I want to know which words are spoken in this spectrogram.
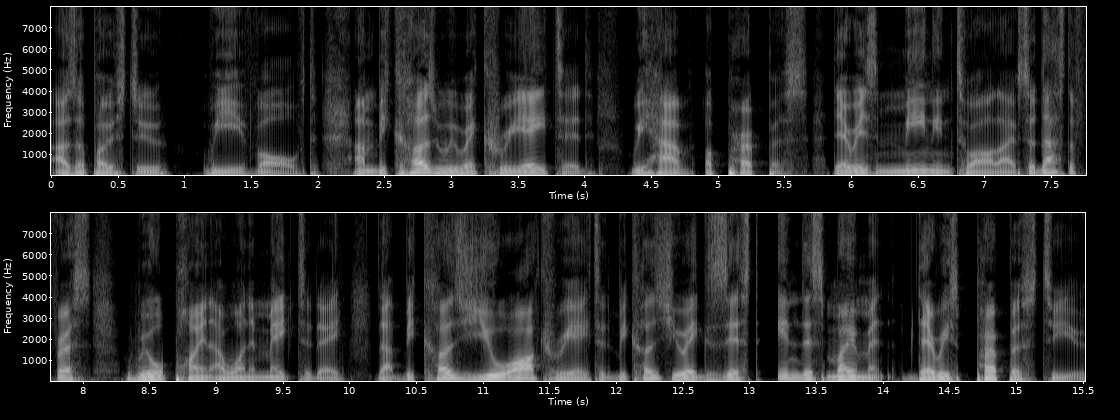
as opposed to we evolved. And because we were created, we have a purpose. There is meaning to our life. So that's the first real point I want to make today that because you are created, because you exist in this moment, there is purpose to you,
